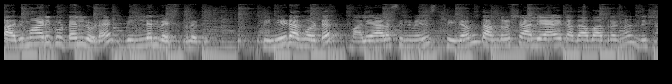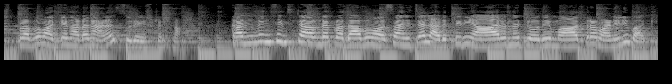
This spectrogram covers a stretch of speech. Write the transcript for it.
കരുമാടിക്കുട്ടലിലൂടെ വില്ലൻ വേഷത്തിലെത്തി. പിന്നീട് അങ്ങോട്ട് മലയാള സിനിമയിൽ സ്ഥിരം തന്ത്രശാലിയായ കഥാപാത്രങ്ങൾ നിഷ്പ്രഭമാക്കിയ നടനാണ് സുരേഷ് കൃഷ്ണ. കൺവിൻസിംഗ് സ്റ്റാറിന്റെ പ്രതാപം അവസാനിച്ചാൽ അടുത്തിനി ആരെന്ന ചോദ്യം മാത്രമാണ് ഇനി ബാക്കി.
